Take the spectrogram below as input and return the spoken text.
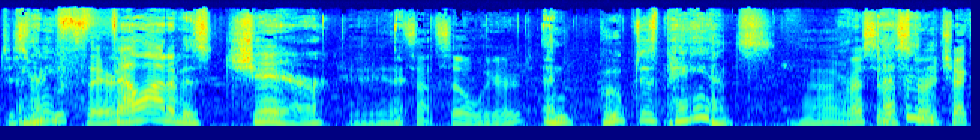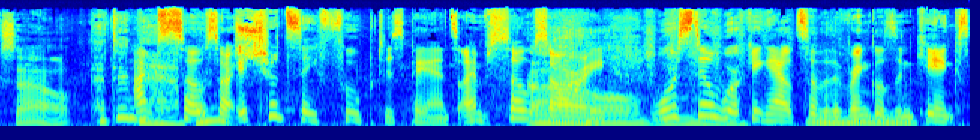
Just and then he there. fell out of his chair Okay, that's not so weird. and pooped his pants. Well, the rest of the story checks out. That didn't I'm so sorry. It should say fooped his pants. I'm so sorry. Oh, We're still working out some of the wrinkles and kinks.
